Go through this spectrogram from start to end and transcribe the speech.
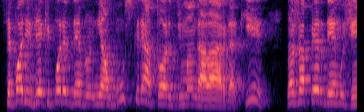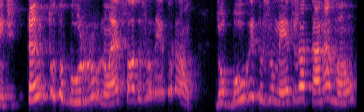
Você pode ver que, por exemplo, em alguns criatórios de manga larga aqui, nós já perdemos gente tanto do burro, não é só do jumento, não. Do burro e do jumento já está na mão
